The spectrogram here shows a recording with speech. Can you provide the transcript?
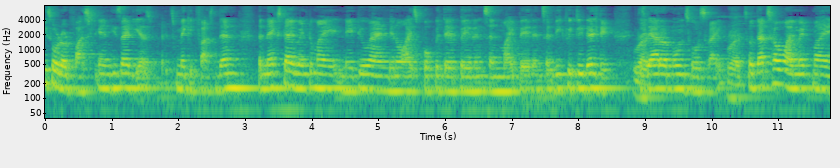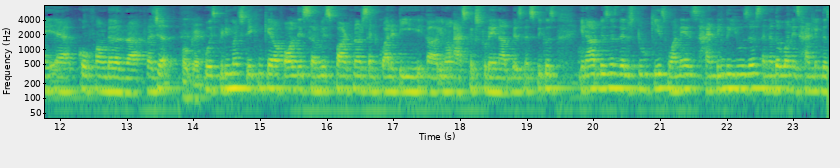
he sold out fastly and he said yes let's make it fast. Then the next day I went to my native and you know I spoke with their parents and my parents and we quickly dealt it because Right. they are our known source right. Right. So that's how I met my uh, co-founder uh, Rajat Okay. who is pretty much taking care of all these service partners and quality uh, you know aspects today in our business because in our business there is two keys one is handling the users another one is handling the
